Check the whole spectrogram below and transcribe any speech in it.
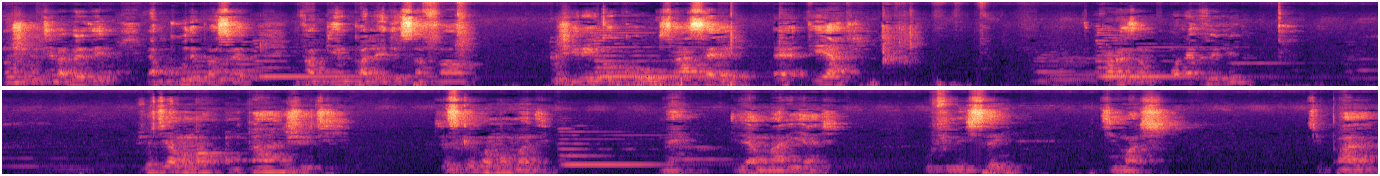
Donc, je vous dis la vérité. Il y a beaucoup de pasteurs, il va bien parler de sa femme. Chérie Coco, ça c'est euh, théâtre. Par exemple, on est venu. Je dis à maman, on part jeudi. C'est ce que maman m'a dit. Mais il y a un mariage. Vous finissez dimanche. Tu pars,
